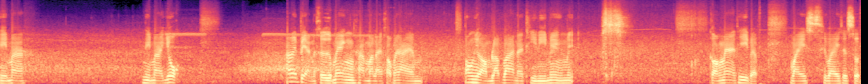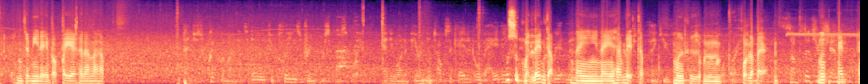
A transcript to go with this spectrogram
นี่มา นี่มายก ถ้าไม่เปลี่ยนคือแม่งทำอะไรเขาไม่ได้ ต้องยอมรับว่านาทีนี้แม่งไม่กองหน้าที่แบบ ไวไวสุดๆมันจะมีแต่เอ็มบัปเป้แค่นั้นแหละครับ And just a quick reminder today to please drink responsibly. Anyone appearing intoxicated or behaving รู้สึกเหมือนเล่นกับในในแท็บเล็ตกับมือถือมันคนละแบบมือ Substitution. ไอไอ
